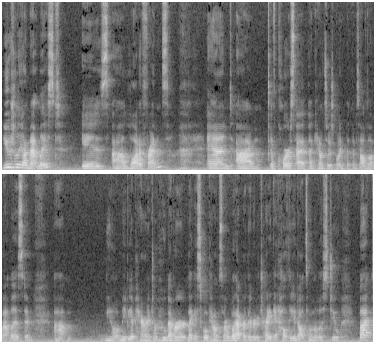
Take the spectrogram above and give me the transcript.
Usually on that list is a lot of friends. And um, of course, a, a, counselor is going to put themselves on that list, and um, you know, maybe a parent or whomever, like a school counselor, whatever. They're going to try to get healthy adults on the list too, but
